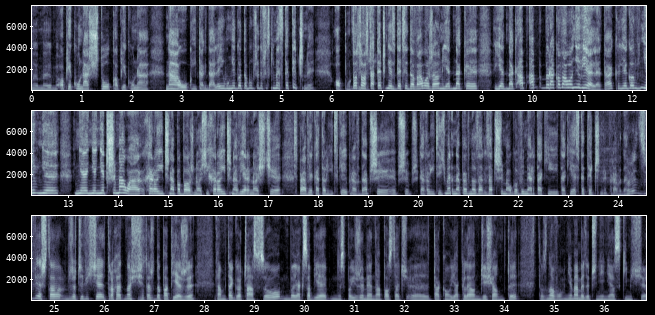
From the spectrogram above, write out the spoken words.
opiekuna sztuk, opiekuna nauk i tak dalej. U niego to był przede wszystkim estetyczny opór. To, co ostatecznie zdecydowało, że on jednak, e, jednak a, a brakowało niewiele, tak? Jego nie, nie, nie, nie, nie trzymała heroiczna pobożność i heroiczna wierność e, sprawie katolickiej, prawda? Przy, przy, przy katolicyzmie na pewno za, zatrzymał go wymiar taki, taki estetyczny, prawda? No więc wiesz, to rzeczywiście trochę odnosi się też do papieży tamtego czasu, bo jak sobie spojrzymy na postać e, taką jak Leon X, to znowu nie mamy do czynienia z kimś e,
